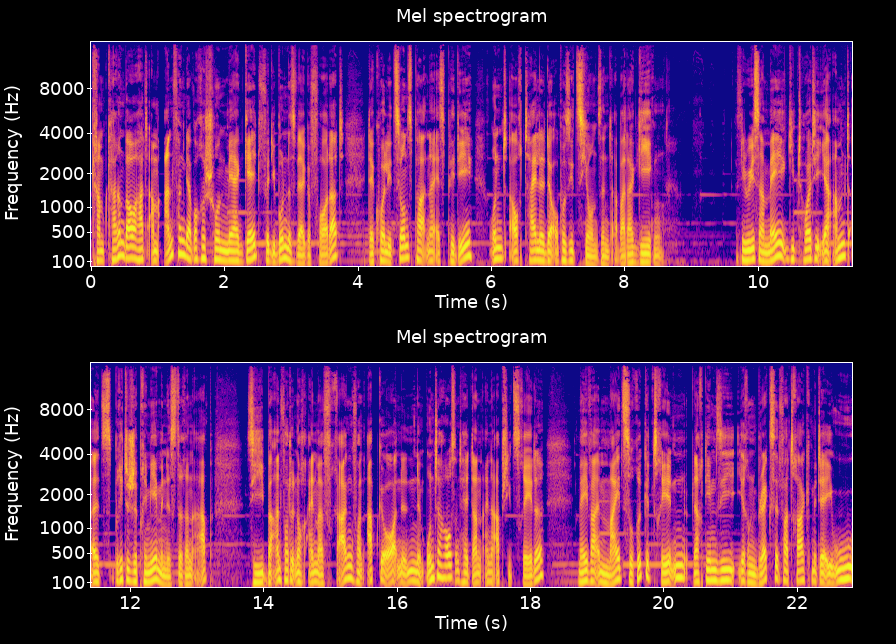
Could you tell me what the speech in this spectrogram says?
Kramp-Karrenbauer hat am Anfang der Woche schon mehr Geld für die Bundeswehr gefordert. Der Koalitionspartner SPD und auch Teile der Opposition sind aber dagegen. Theresa May gibt heute ihr Amt als britische Premierministerin ab. Sie beantwortet noch einmal Fragen von Abgeordneten im Unterhaus und hält dann eine Abschiedsrede. May war im Mai zurückgetreten, nachdem sie ihren Brexit-Vertrag mit der EU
